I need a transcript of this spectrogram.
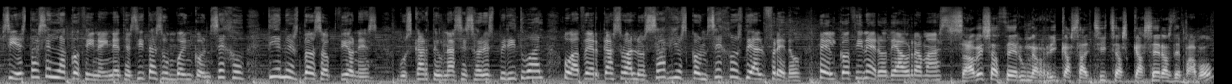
Si estás en la cocina y necesitas un buen consejo, tienes dos opciones, buscarte un asesor espiritual o hacer caso a los sabios consejos de Alfredo, el cocinero de Ahorra Más. ¿Sabes hacer unas ricas salchichas caseras de pavo?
